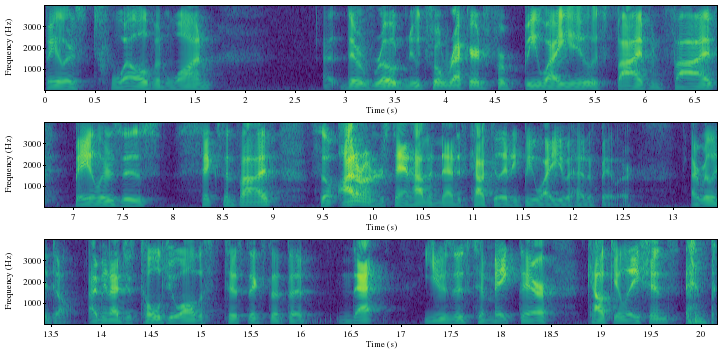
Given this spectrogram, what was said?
Baylor's 12 and 1. Uh, their road neutral record for BYU is 5 and 5. Baylor's is six and five. So I don't understand how the net is calculating BYU ahead of Baylor. I really don't. I mean, I just told you all the statistics that the net uses to make their calculations, and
